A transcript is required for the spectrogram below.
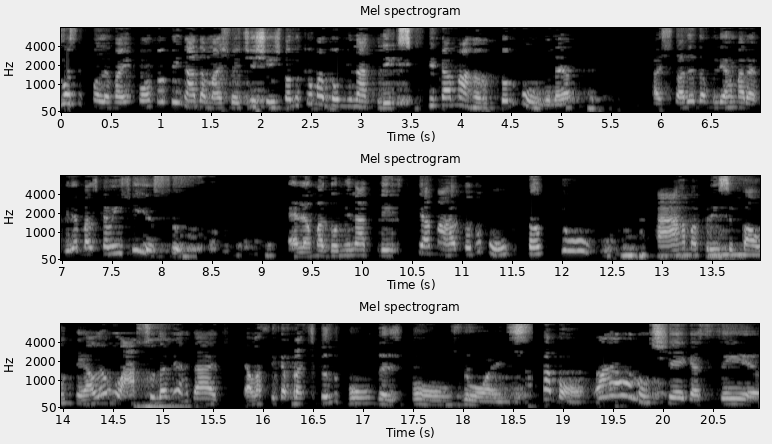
você for levar em conta, não tem nada mais fetichista do que uma dominatrix que fica amarrando todo mundo, né? A história da Mulher Maravilha é basicamente isso. Ela é uma dominatrix que amarra todo mundo, tanto que a arma principal dela é o laço da verdade ela fica praticando bundas com os vilões. Tá bom, ela não chega a ser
